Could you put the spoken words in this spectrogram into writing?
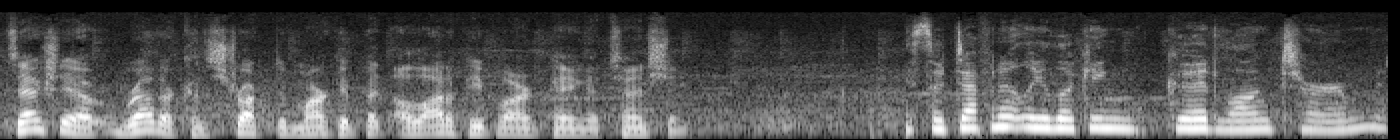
it's actually a rather constructive market, but a lot of people aren't paying attention. So definitely looking good long term.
